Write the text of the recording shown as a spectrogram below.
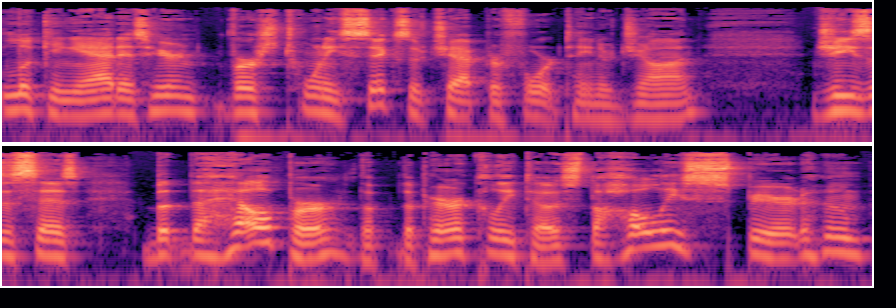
looking at is here in verse 26 of chapter 14 of John. Jesus says, but the Helper, the, the Parakletos, the Holy Spirit, whom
